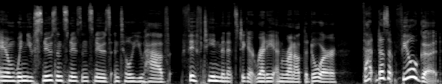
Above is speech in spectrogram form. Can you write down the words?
And when you snooze and snooze and snooze until you have 15 minutes to get ready and run out the door, that doesn't feel good.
